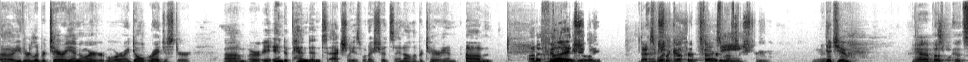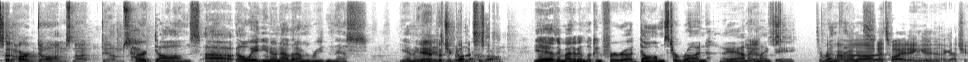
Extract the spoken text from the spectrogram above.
uh, either libertarian or or I don't register, um, or independent. Actually, is what I should say, not libertarian. Um, Unaffiliated. Actually, That's I actually what. got that text 40 message too. yeah. did you Yeah, but it said hard DOMs, not DIMs. hard DOMs? Uh, oh wait, you know now that I'm reading this, yeah, maybe Yeah, put your glasses for. on. Yeah, they might have been looking for uh, DOMs to run. Yeah, that Yes. might be to run things. Oh, that's why I didn't get it. I got you.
